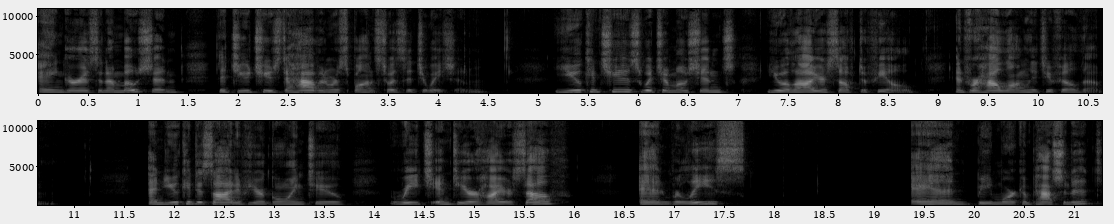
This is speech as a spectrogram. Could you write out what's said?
Anger is an emotion that you choose to have in response to a situation. You can choose which emotions you allow yourself to feel and for how long that you feel them. And you can decide if you're going to reach into your higher self and release and be more compassionate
